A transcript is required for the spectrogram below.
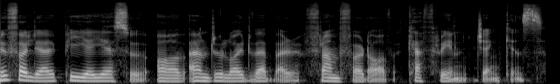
Nu följer Pia Jesu av Andrew Lloyd Webber framförd av Catherine Jenkins.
